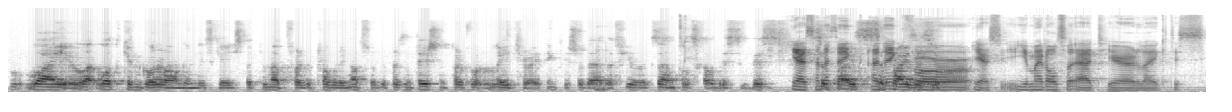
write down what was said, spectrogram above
why, what, what can go wrong in this case, but not for the, probably not for the presentation, but for later. I think we should add a few examples how this, this Yes, and surprise, I think, I think for, you. yes, you might also add here like this,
